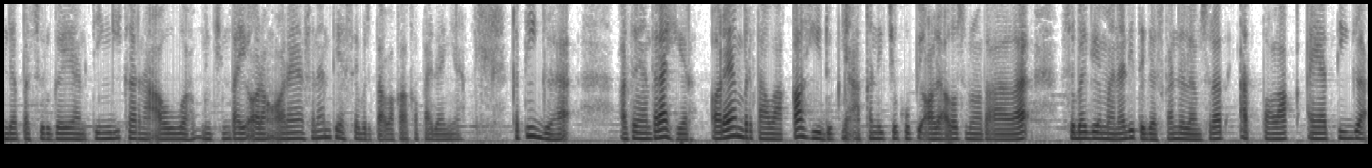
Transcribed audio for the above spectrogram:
mendapat surga yang tinggi karena Allah mencintai orang-orang yang senantiasa bertawakal kepadanya. Ketiga, atau yang terakhir, orang yang bertawakal hidupnya akan dicukupi oleh Allah Subhanahu wa taala sebagaimana ditegaskan dalam surat At-Tolak ayat 3.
